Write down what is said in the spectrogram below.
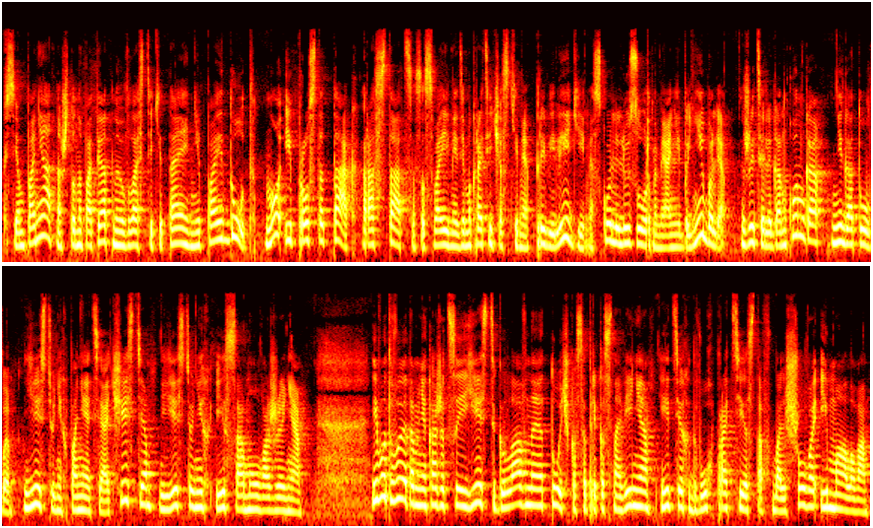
Всем понятно, что на попятную власти Китая не пойдут. Но и просто так расстаться со своими демократическими привилегиями, сколь иллюзорными они бы ни были, жители Гонконга не готовы. Есть у них понятие о чести, есть у них и самоуважение. И вот в этом, мне кажется, и есть главная точка соприкосновения этих двух протестов, большого и малого.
